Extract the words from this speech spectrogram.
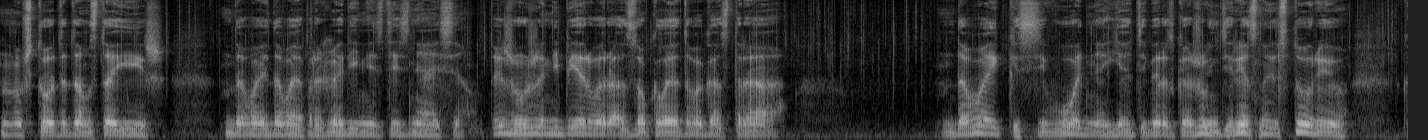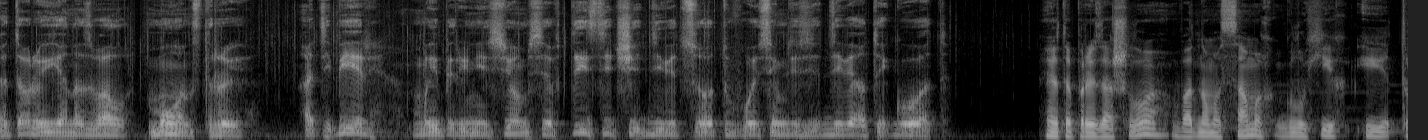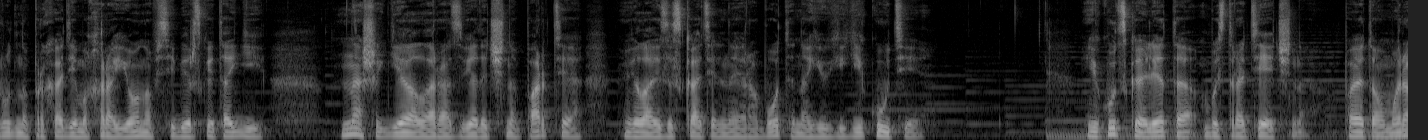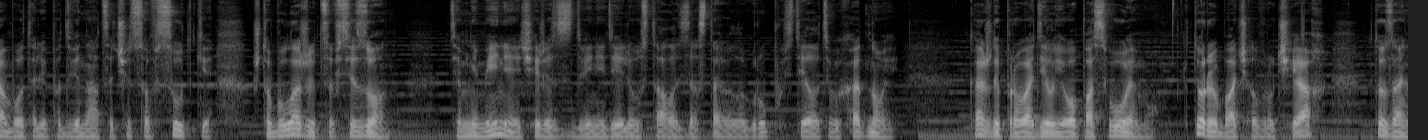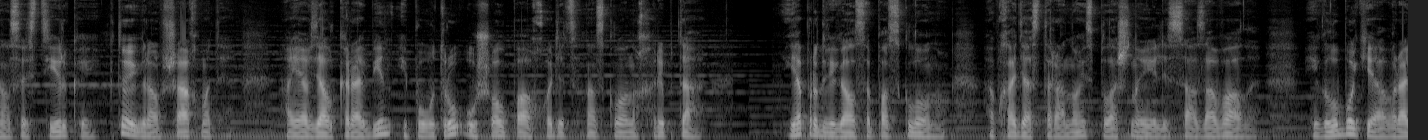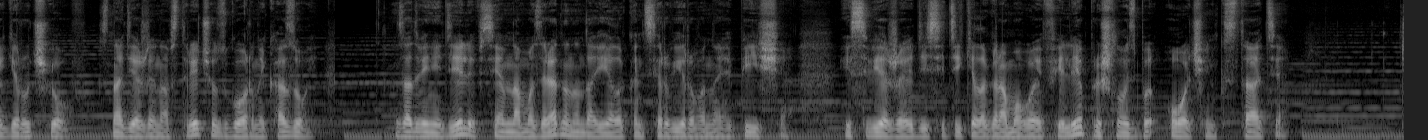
Ну что ты там стоишь? Давай, давай, проходи, не стесняйся. Ты же уже не первый раз около этого костра. Давай-ка сегодня я тебе расскажу интересную историю, которую я назвал «Монстры». А теперь мы перенесемся в 1989 год. Это произошло в одном из самых глухих и труднопроходимых районов сибирской тайги. Наша геолоразведочная партия вела изыскательные работы на юге Якутии. Якутское лето быстротечно, поэтому мы работали по 12 часов в сутки, чтобы уложиться в сезон. Тем не менее, через две недели усталость заставила группу сделать выходной. Каждый проводил его по-своему, кто рыбачил в ручьях, кто занялся стиркой, кто играл в шахматы, а я взял карабин и поутру ушел поохотиться на склонах хребта. Я продвигался по склону, обходя стороной сплошные леса-завалы и глубокие овраги ручьев с надеждой на встречу с горной козой. За две недели всем нам изрядно надоела консервированная пища, и свежее 10-килограммовое филе пришлось бы очень кстати –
